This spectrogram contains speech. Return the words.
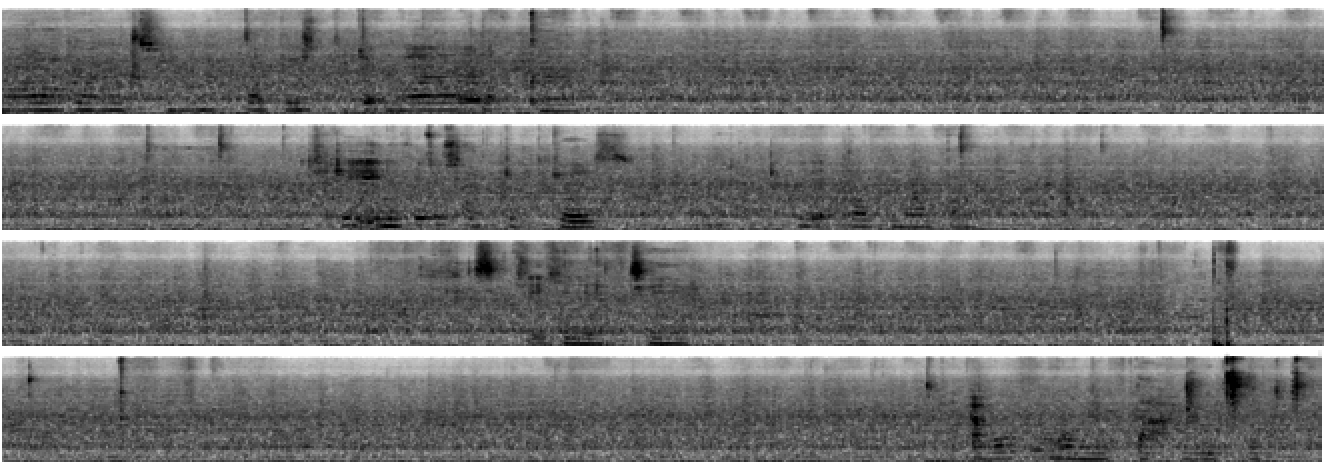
banget sih tapi setidaknya lega jadi ini tuh sakit guys. Tidak tahu kenapa kayak gini aja ya aku mau muntah gitu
